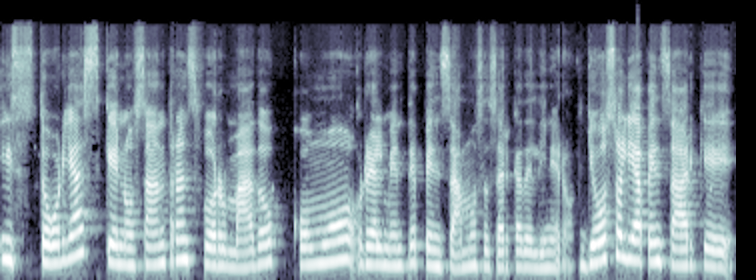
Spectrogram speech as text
historias que nos han transformado cómo realmente pensamos acerca del dinero. Yo solía pensar que,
